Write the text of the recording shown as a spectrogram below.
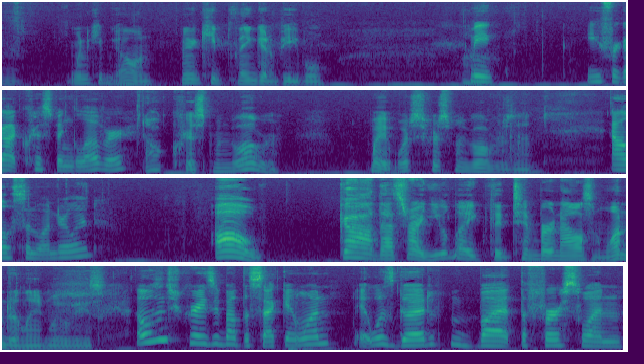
I'm gonna keep going. I'm gonna keep thinking of people. I mean, you forgot Crispin Glover, Oh, Crispin Glover. Wait, what's Crispin Glover's in? Alice in Wonderland. Oh, God, that's right. You like the Tim Burton Alice in Wonderland movies. I wasn't too crazy about the second one. It was good, but the first one,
